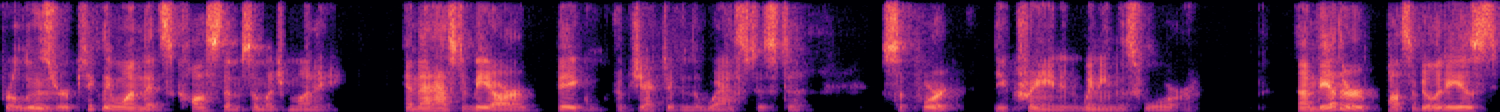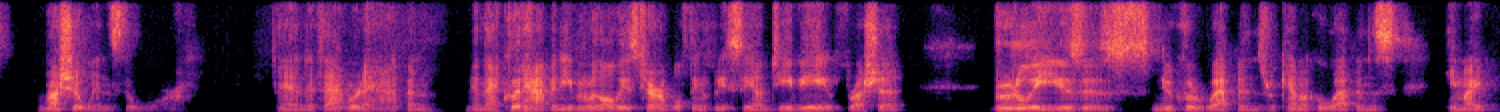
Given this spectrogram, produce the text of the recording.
for a loser, particularly one that's cost them so much money. And that has to be our big objective in the West is to support Ukraine in winning this war. Um, the other possibility is Russia wins the war. And if that were to happen, and that could happen even with all these terrible things we see on TV, if Russia brutally uses nuclear weapons or chemical weapons, he might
